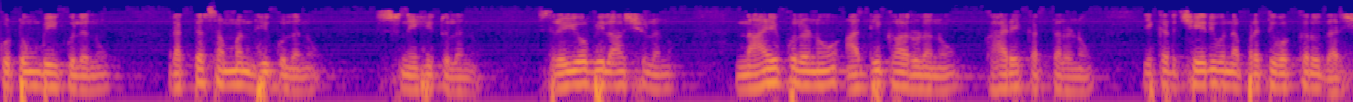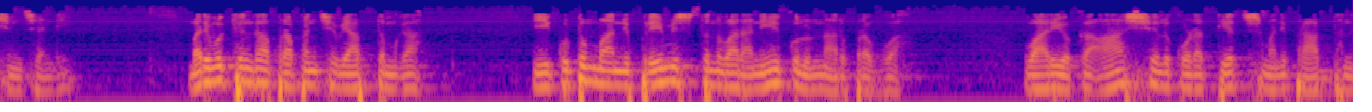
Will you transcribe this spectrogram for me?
కుటుంబీకులను రక్త సంబంధీకులను స్నేహితులను శ్రేయోభిలాషులను నాయకులను అధికారులను కార్యకర్తలను ఇక్కడ చేరి ఉన్న ప్రతి ఒక్కరూ దర్శించండి. మరి ముఖ్యంగా ప్రపంచవ్యాప్తంగా ఈ కుటుంబాన్ని ప్రేమిస్తున్న వారు అనేకులు ఉన్నారు ప్రభువ. వారి యొక్క ఆశలు కూడా తీర్చమని ప్రార్థన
